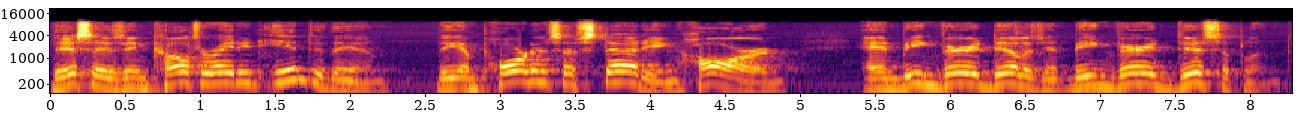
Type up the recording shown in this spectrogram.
This is inculturated into them the importance of studying hard and being very diligent, being very disciplined.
